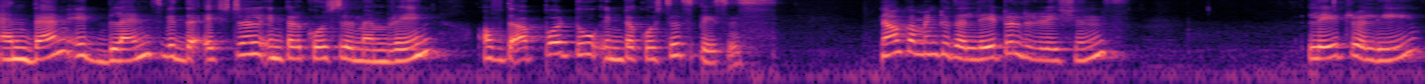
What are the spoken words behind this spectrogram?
And then it blends with the external intercostal membrane of the upper two intercostal spaces. Now coming to the lateral relations. Laterally,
